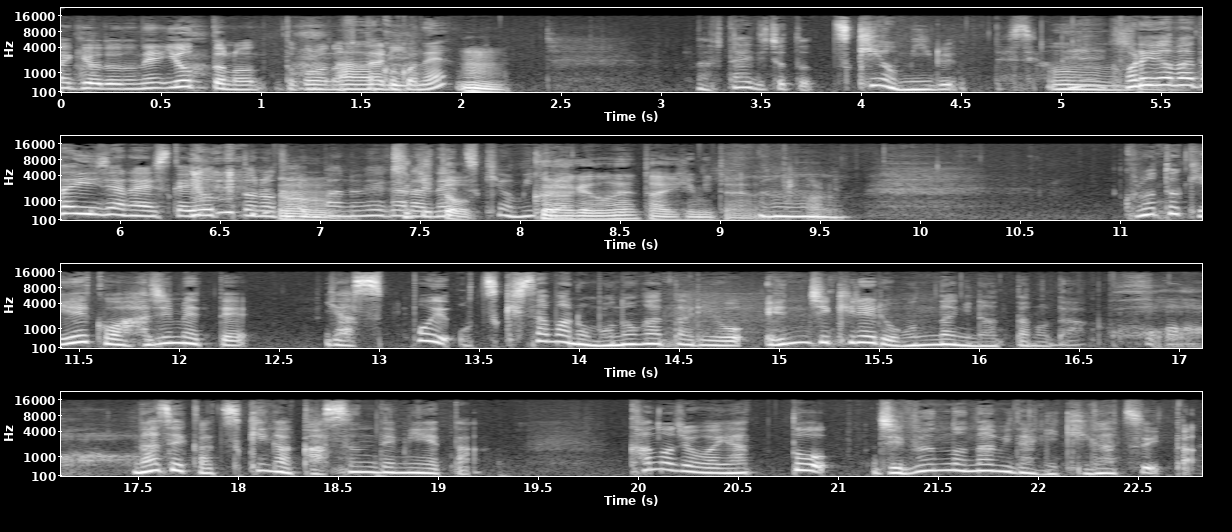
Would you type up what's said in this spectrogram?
先ほどのねヨットのところの二人。あーここね。うん。まあ、二人でちょっと月を見るんですよね、うん。これがまたいいじゃないですか。ヨットの甲板の上からね、月と月を見てクラゲのね対比みたいな。のがある。うんこの時英子は初めて安っぽいお月様の物語を演じきれる女になったのだ。なぜか月が霞んで見えた。彼女はやっと自分の涙に気がついた。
